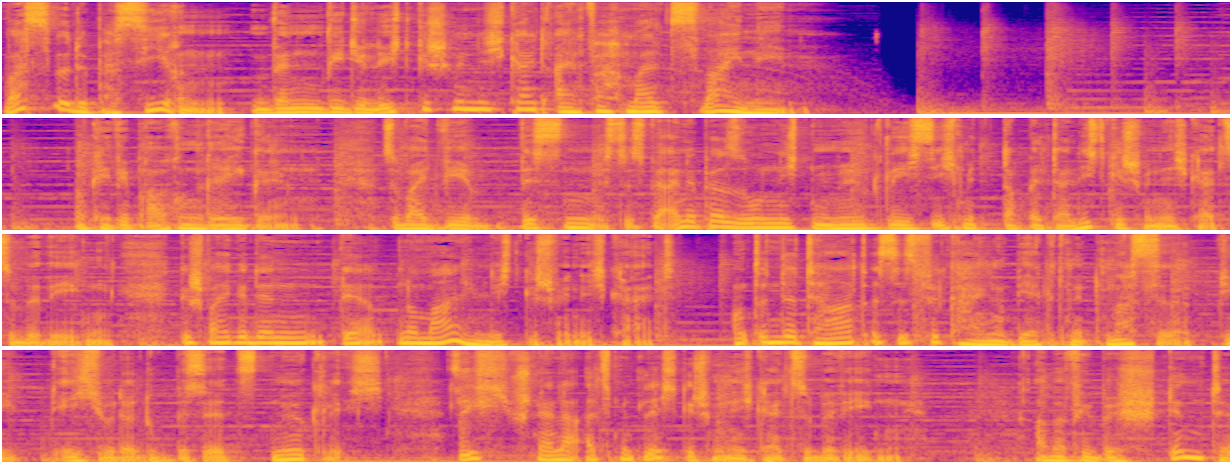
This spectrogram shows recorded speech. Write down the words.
Was würde passieren, wenn wir die Lichtgeschwindigkeit einfach mal 2 nehmen? Okay, wir brauchen Regeln. Soweit wir wissen, ist es für eine Person nicht möglich, sich mit doppelter Lichtgeschwindigkeit zu bewegen, geschweige denn der normalen Lichtgeschwindigkeit. Und in der Tat ist es für kein Objekt mit Masse, die ich oder du besitzt, möglich, sich schneller als mit Lichtgeschwindigkeit zu bewegen. Aber für bestimmte,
